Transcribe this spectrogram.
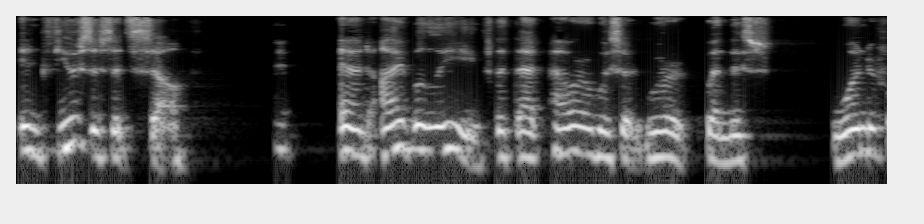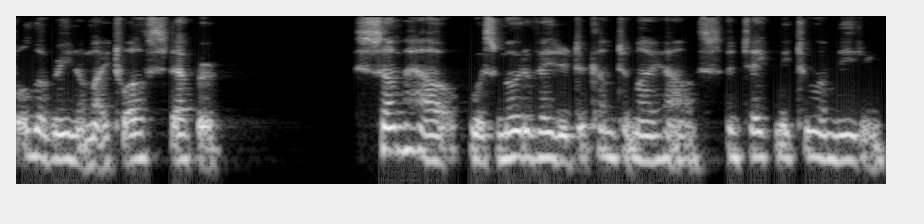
infuses itself. And I believe that that power was at work when this wonderful Lorena, my 12 stepper, somehow was motivated to come to my house and take me to a meeting.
